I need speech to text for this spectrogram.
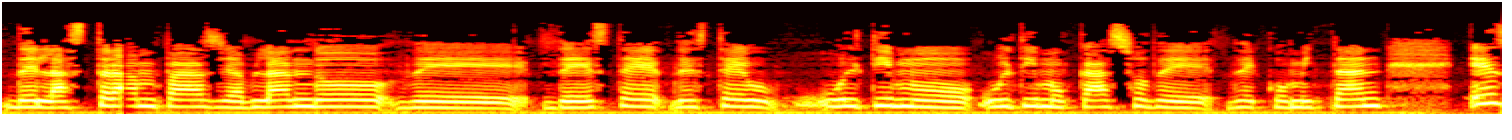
de las trampas y hablando de, de este de este último último caso de, de Comitán es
